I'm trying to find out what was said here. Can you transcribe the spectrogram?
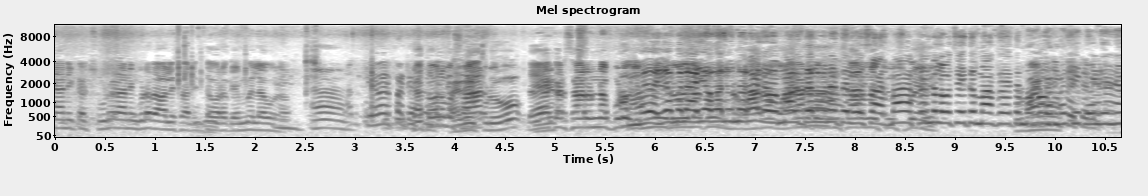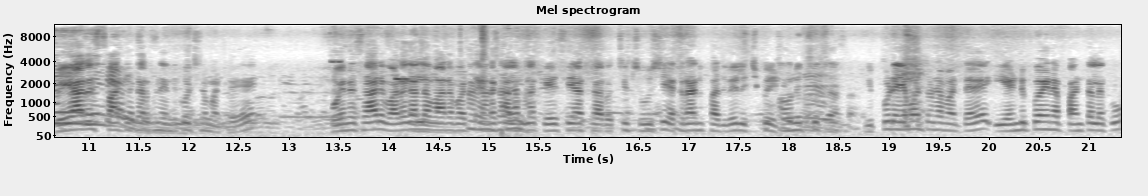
అని ఇక్కడ చూడడానికి కూడా రాలేదు సార్ ఇంతవరకు ఎమ్మెల్యే కూడా. గతంలో మా సార్ ఇప్పుడు దయాకర్ సార్ ఉన్నప్పుడు బీఆర్ఎస్ పార్టీ తరఫున ఎందుకు వచ్చినామంటే పోయినసారి వడగల్ల వాన బట్టి ఎండాకాలంలో కేసీఆర్ సార్ వచ్చి చూసి ఎకరానికి పదివేలు ఇచ్చిపోయింది ఇప్పుడు ఏమంటున్నామంటే ఈ ఎండిపోయిన పంటలకు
